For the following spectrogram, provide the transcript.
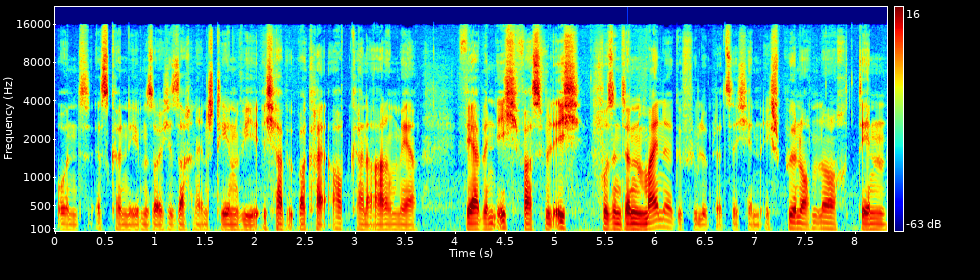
Und es können eben solche Sachen entstehen wie, ich habe überhaupt keine Ahnung mehr, wer bin ich, was will ich, wo sind denn meine Gefühle plötzlich hin? Ich spüre noch, noch den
